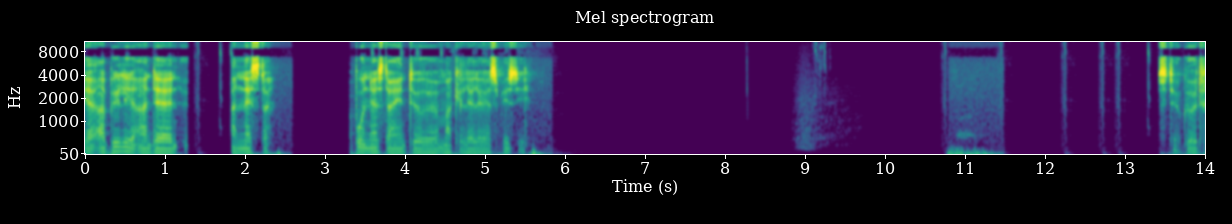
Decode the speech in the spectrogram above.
Yeah, Abili and then and Nesta. I put Nesta into Makélélé SBC. Still good.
